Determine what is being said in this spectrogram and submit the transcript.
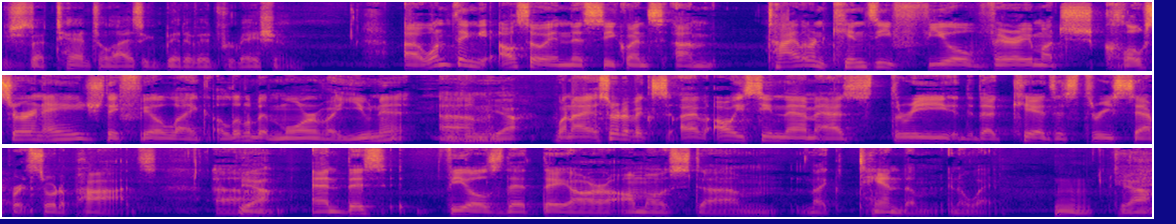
It's just a tantalizing bit of information. Uh, one thing also in this sequence, um, Tyler and Kinsey feel very much closer in age. They feel like a little bit more of a unit. Um, Yeah. When I sort of, ex- I've always seen them as three, the kids as three separate sort of pods. Um, Yeah. And this feels that they are almost um, like tandem in a way. Yeah.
